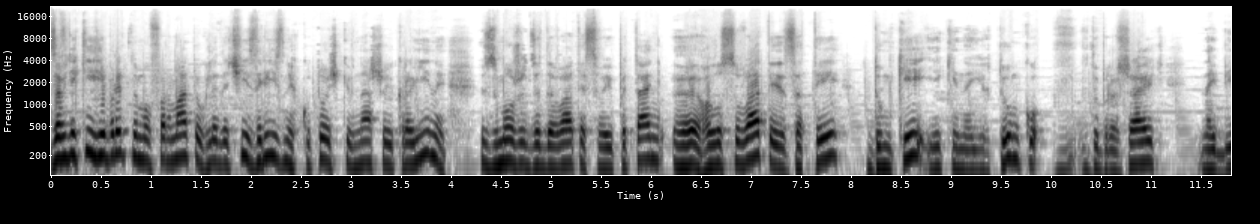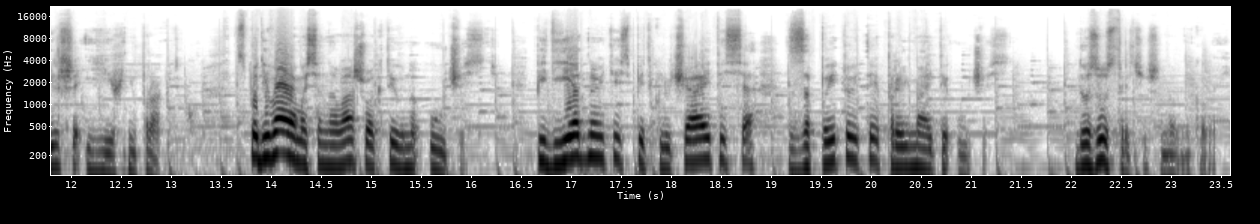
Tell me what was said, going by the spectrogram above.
Завдяки гібридному формату глядачі з різних куточків нашої країни зможуть задавати свої питання, е, голосувати за ті думки, які, на їх думку, відображають найбільше їхню практику. Сподіваємося на вашу активну участь. Під'єднуйтесь, підключайтеся, запитуйте, приймайте участь. До зустрічі, шановні колеги!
